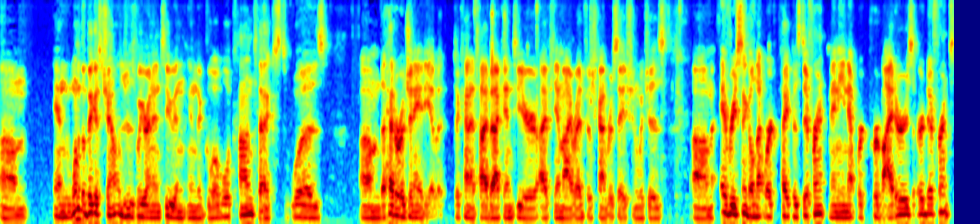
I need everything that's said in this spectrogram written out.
Um, and one of the biggest challenges we ran into in, in the global context was um, the heterogeneity of it to kind of tie back into your IPMI redfish conversation, which is um, every single network pipe is different. Many network providers are different.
